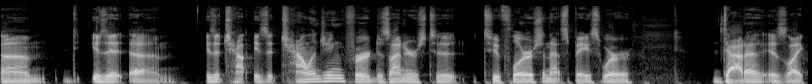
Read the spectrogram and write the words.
Um, is it um, is it cha- is it challenging for designers to to flourish in that space where data is like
